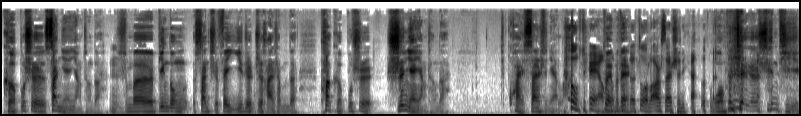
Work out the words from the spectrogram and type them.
可不是三年养成的，什么冰冻三尺非一日之寒什么的，它可不是十年养成的。快三十年了，哦对啊，对不对？都做了二三十年了。我们这个身体，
